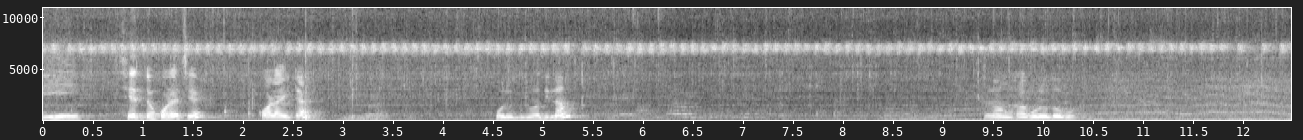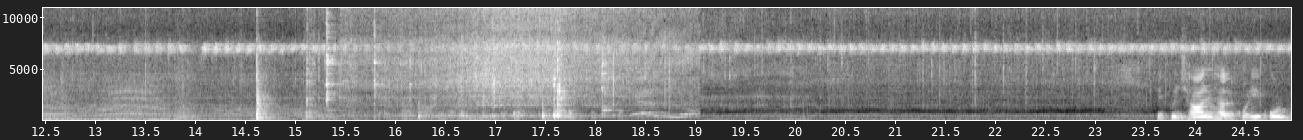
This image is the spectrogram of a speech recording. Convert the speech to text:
দিয়েই সেদ্ধ করেছে কড়াইটা। হলুদ গুঁড়ো দিলাম। লঙ্কা গুঁড়ো দেবো। একটু ঝাল ঝাল করেই করব।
